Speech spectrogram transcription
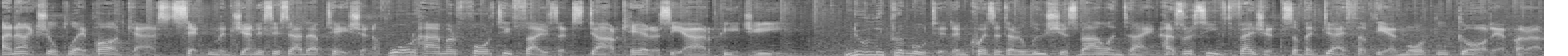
an actual play podcast set in the Genesys adaptation of Warhammer 40,000's Dark Heresy RPG. Newly promoted Inquisitor Lucius Valentine has received visions of the death of the immortal God Emperor.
